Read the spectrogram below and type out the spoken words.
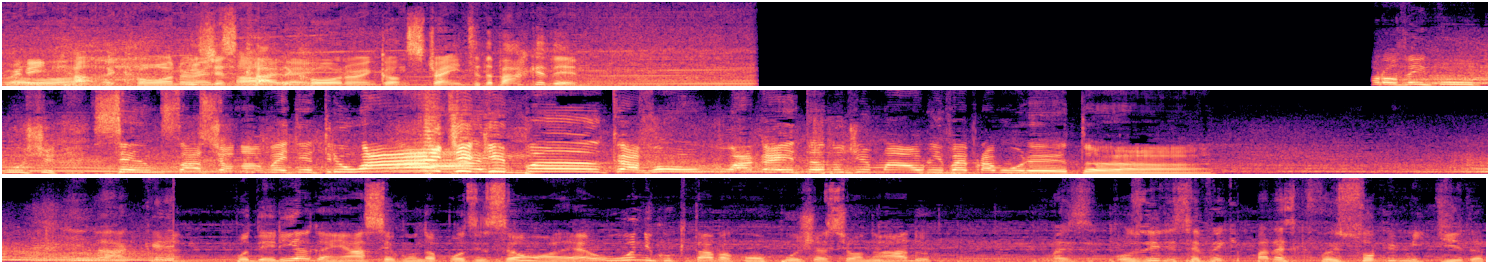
when oh, he cut the corner. He's just cut the corner and gone straight into the back of him. Vem com um push sensacional, vai ter trio. Ai, de que banca! Voa Gaetano Di Mauro e vai para a mureta. Poderia ganhar a segunda posição, era o único que estava com o push acionado. Mas, Osiris, você vê que parece que foi sob medida.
